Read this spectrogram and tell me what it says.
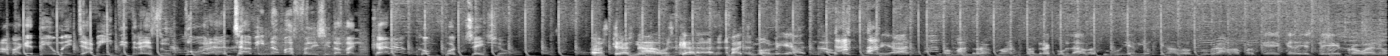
amb aquest diumenge 23 d'octubre. Xavi, no m'has felicitat encara? Com pot ser això? Ostres, Nau, és que vaig molt liat, Nau, vaig molt liat. Però me'n re, me'n recordava, t'ho volia dir al final del programa perquè quedés bé, però bueno,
